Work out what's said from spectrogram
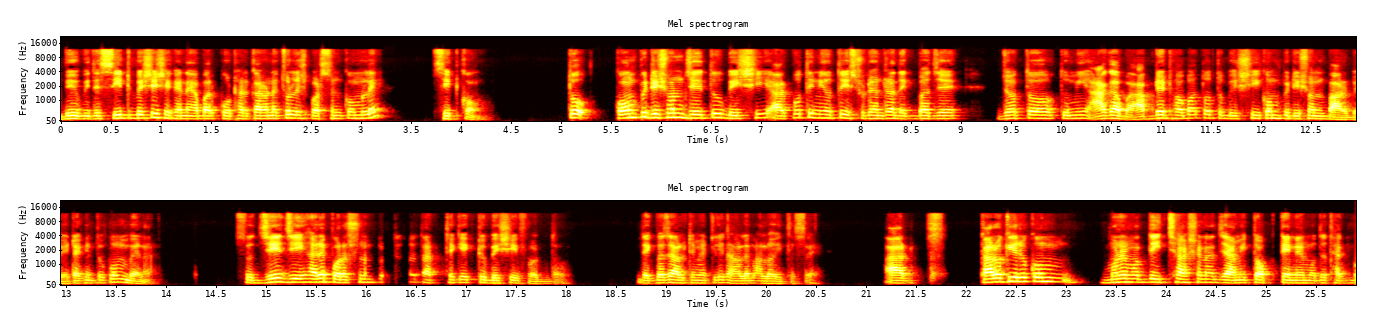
বিউপিতে সিট বেশি, সেখানে আবার কোঠার কারণে চল্লিশ পার্সেন্ট কমলে সিট কম। তো কম্পিটিশন যেহেতু বেশি, আর প্রতিনিয়ত স্টুডেন্টরা দেখবা যে যত তুমি আগাবা আপডেট হবা, তত বেশি কম্পিটিশন বাড়বে, এটা কিন্তু কমবে না। সো যে যে হারে পড়াশোনা করতেছো, তার থেকে একটু বেশি এফোর্ট দাও। দেখবা যে আলটিমেটলি তাহলে ভালো হইতেছে। আর কারও কি এরকম মনের মধ্যে ইচ্ছা আসে না যে আমি টপ টেনের মধ্যে থাকব?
